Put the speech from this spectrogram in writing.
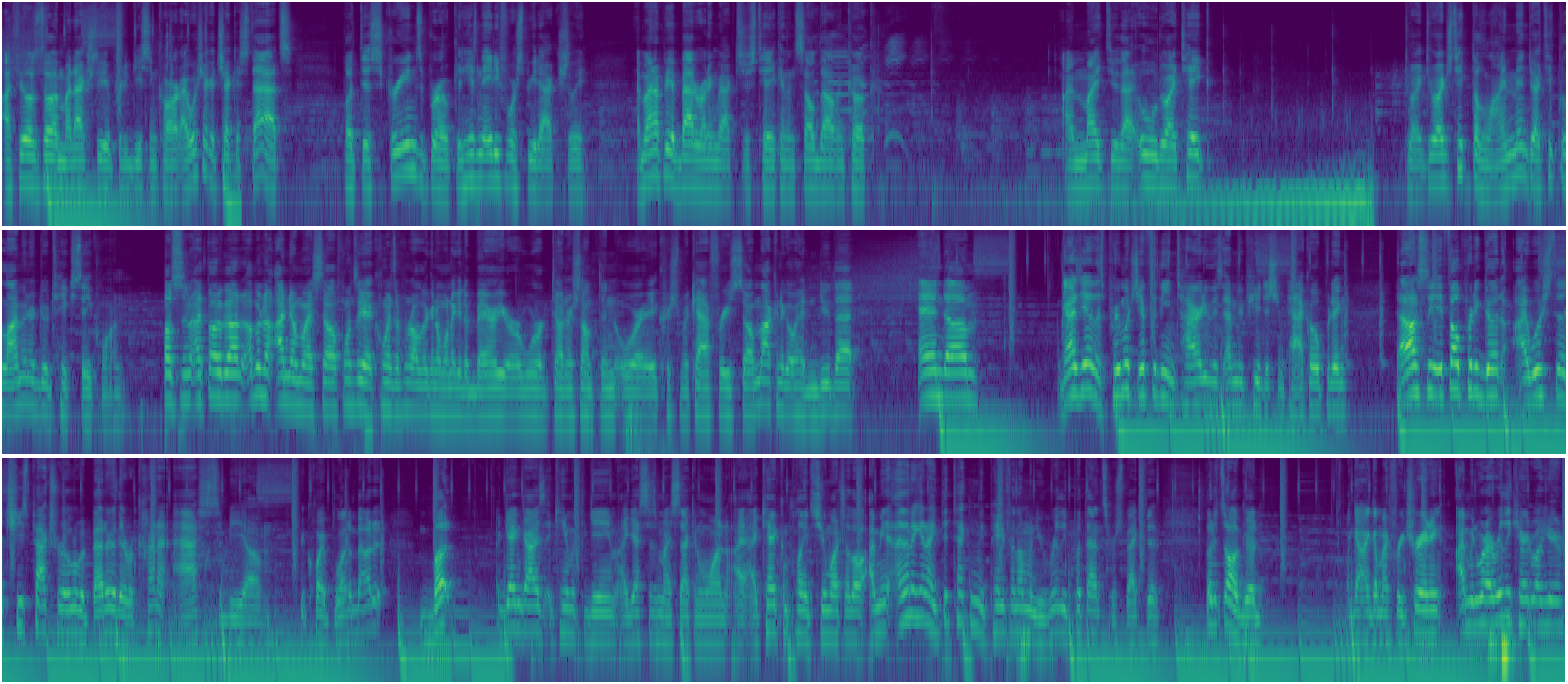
I feel as though that might actually be a pretty decent card. I wish I could check his stats, but this screen's broken. He's an 84 speed, actually. It might not be a bad running back to just take and then sell Dalvin Cook. I might do that. Ooh, do I take do I do I just take the lineman? Do I take the lineman or do I take Saquon? Listen, I thought about it. I'm gonna. I know myself. Once I get coins, I'm probably gonna want to get a Barry or a work done or something, or a Christian McCaffrey. So I'm not gonna go ahead and do that. And um, guys, yeah, that's pretty much it for the entirety of this MVP edition pack opening. And honestly, it felt pretty good. I wish the Chiefs packs were a little bit better. They were kind of asked to be um, be quite blunt about it. But again, guys, it came with the game. I guess is my second one. I, I can't complain too much, although I mean, and then again, I did technically pay for them when you really put that into perspective. But it's all good. I got, I got my free training. I mean, what I really cared about here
